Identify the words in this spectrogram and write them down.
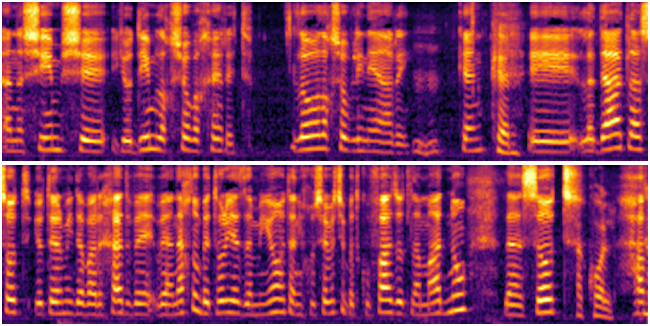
אנשים שיודעים לחשוב אחרת. לא לחשוב ליניארי, כן? כן. אה, לדעת לעשות יותר מדבר אחד, ו- ואנחנו בתור יזמיות, אני חושבת שבתקופה הזאת למדנו לעשות הכל. הכל.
